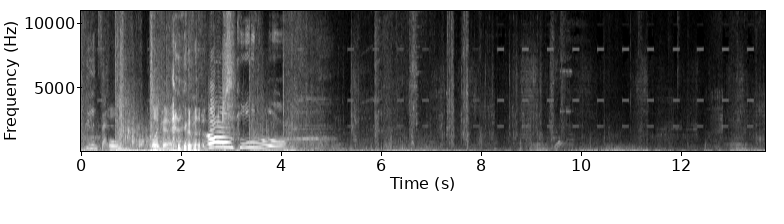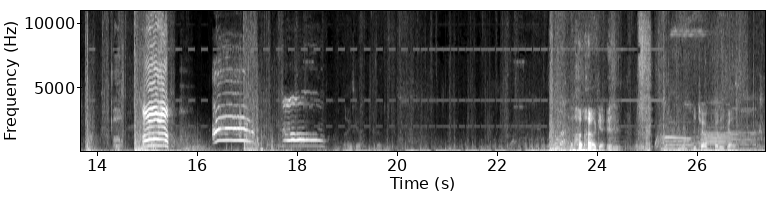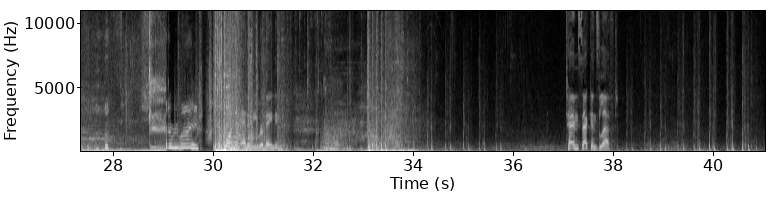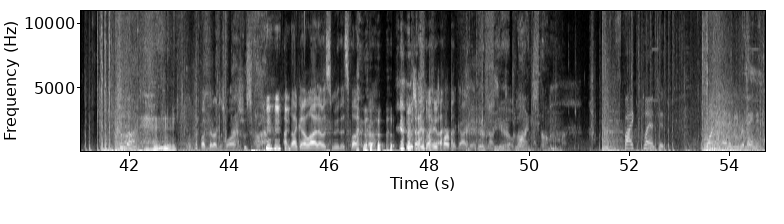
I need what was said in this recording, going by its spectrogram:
Stealing sight. Oh, okay. Oh, cool. okay. he choked, but he got it. Gotta revive. One enemy remaining. Ten seconds left. What the fuck did I just watch? I'm not gonna lie, that was smooth as fuck, bro. it was smooth on his part, but goddamn, it did not seem so cool. Blinds them. Spike planted. One enemy remaining.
